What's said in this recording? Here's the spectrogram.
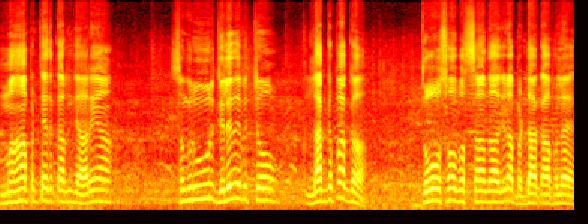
ਮਹਾ ਪੰਚਾਇਤ ਕਰਨ ਜਾ ਰਹੇ ਹਾਂ। ਸੰਗਰੂਰ ਜ਼ਿਲ੍ਹੇ ਦੇ ਵਿੱਚੋਂ ਲਗਭਗ 200 ਬੱਸਾਂ ਦਾ ਜਿਹੜਾ ਵੱਡਾ ਕਾਫਲਾ ਹੈ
